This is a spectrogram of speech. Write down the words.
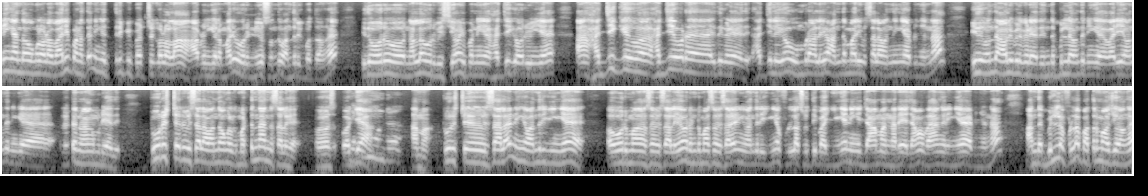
நீங்கள் அந்த உங்களோட வரி பணத்தை நீங்கள் திருப்பி பெற்றுக்கொள்ளலாம் அப்படிங்கிற மாதிரி ஒரு நியூஸ் வந்து வந்திருக்கு பார்த்துவாங்க இது ஒரு நல்ல ஒரு விஷயம். இப்போ நீங்கள் ஹஜ்ஜிக்கு வருவீங்க. ஹஜ்ஜிக்கு ஹஜ்ஜியோட இது கிடையாது. ஹஜ்ஜிலேயோ உம்ராலேயோ அந்த மாதிரி விசால வந்தீங்க அப்படின்னு சொன்னால் இது வந்து அவைலபிள் கிடையாது. இந்த பில்லை வந்து நீங்கள் வரியை வந்து நீங்கள் ரிட்டர்ன் வாங்க முடியாது. டூரிஸ்டர் விசால வந்தவங்களுக்கு மட்டும்தான் இந்த சலுகை. ஓகே. ஆமா. டூரிஸ்ட் விசால நீங்க வந்திருக்கீங்க. ஒரு மாசம் விசாலையோ ரெண்டு மாசம் விசாலையோ நீங்க வந்திருக்கீங்க. ஃபுல்லா சுத்தி பாக்கீங்க. நீங்க ஜாமான் நிறைய ஜாமான் வாங்குறீங்க அப்படின்னு சொன்னா அந்த பில்லை ஃபுல்லா பத்திரமா வச்சுவாங்க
